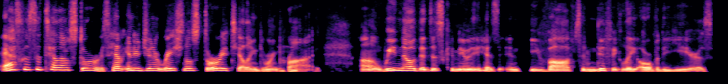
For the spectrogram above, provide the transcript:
ask us to tell our stories, have intergenerational storytelling during mm-hmm. Pride. Uh, we know that this community has in, evolved significantly over the years,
